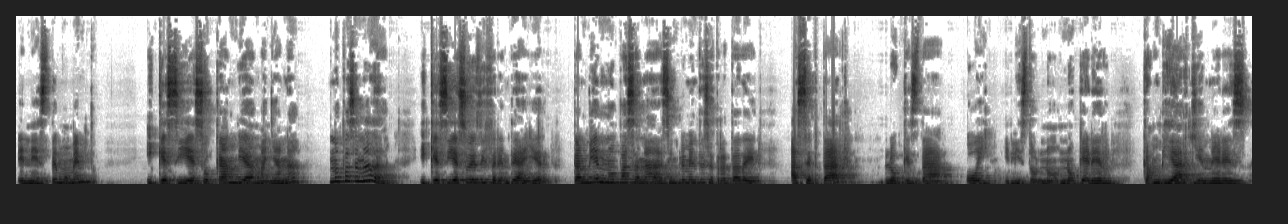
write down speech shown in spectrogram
en este momento, y que si eso cambia mañana, no pasa nada, y que si eso es diferente ayer, también no pasa nada, simplemente se trata de aceptar lo que está hoy y listo, no, no querer cambiar quién eres,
